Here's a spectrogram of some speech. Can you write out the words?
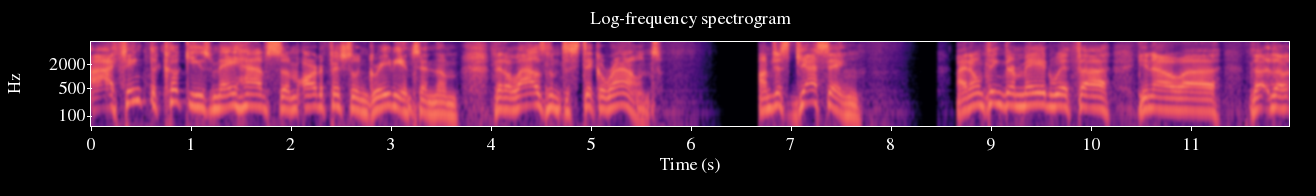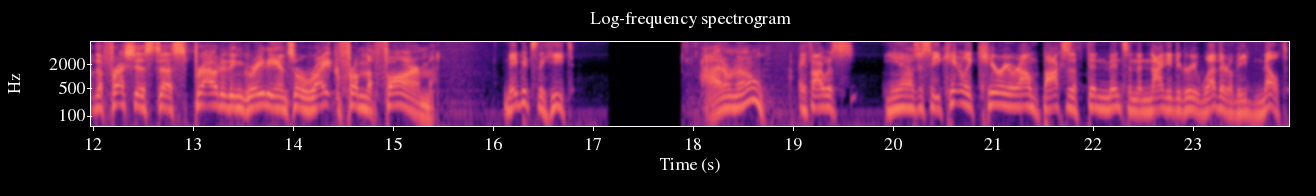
I think the cookies may have some artificial ingredients in them that allows them to stick around. I'm just guessing. I don't think they're made with, uh, you know, uh, the, the, the freshest uh, sprouted ingredients or right from the farm. Maybe it's the heat. I don't know. If I was Yeah, I was just say you can't really carry around boxes of thin mints in the 90 degree weather; they'd melt.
